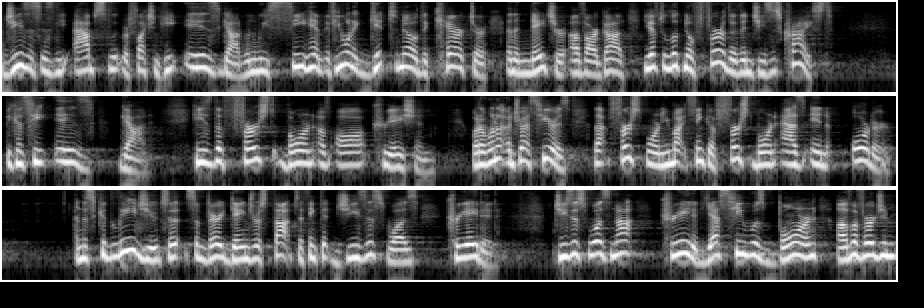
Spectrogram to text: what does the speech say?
Jesus is the absolute reflection. He is God. When we see him, if you want to get to know the character and the nature of our God, you have to look no further than Jesus Christ because he is God. He's the firstborn of all creation. What I want to address here is that firstborn, you might think of firstborn as in order. And this could lead you to some very dangerous thought to think that Jesus was created. Jesus was not created. Yes, he was born of a virgin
